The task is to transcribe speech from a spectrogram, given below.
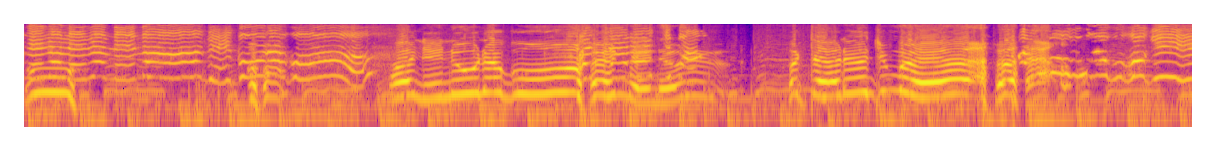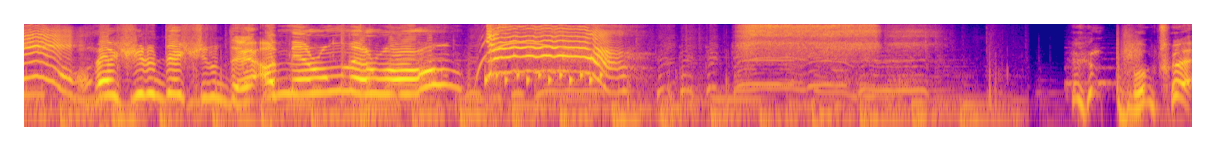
내놔, 내놔, 내놔, 내놓으라고. 아 내놓으라고. 내놓으라고. 아, 따라하지 마. 내놓으라고 거기. 아 싫은데 싫은데. 아 메롱 메롱. 야! 멈춰!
